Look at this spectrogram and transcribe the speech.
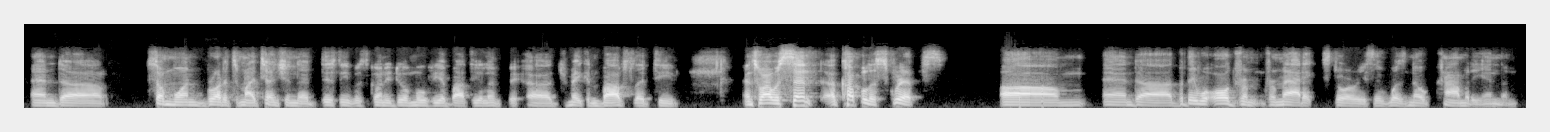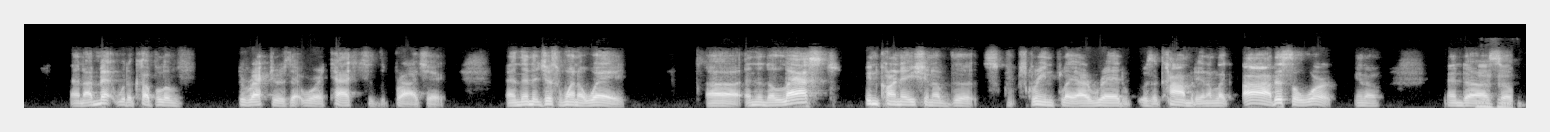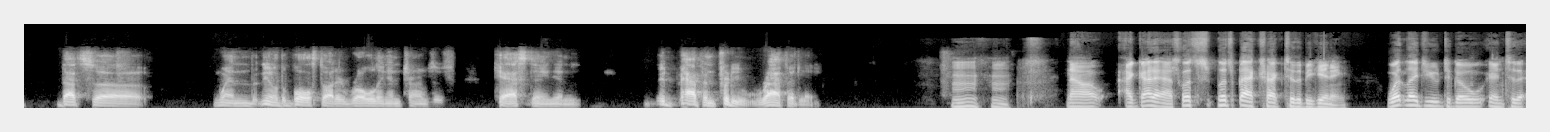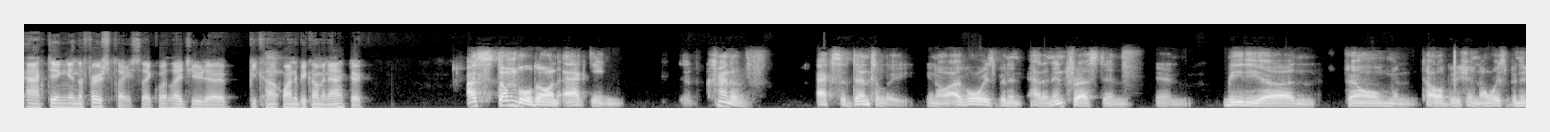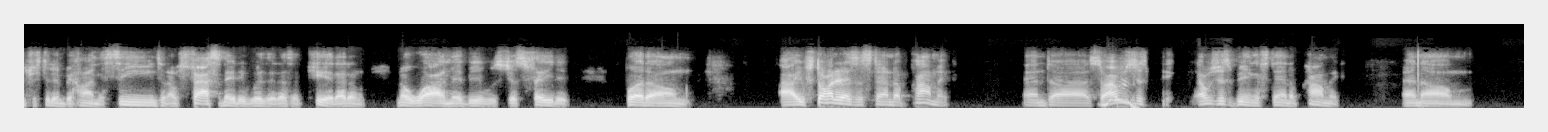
And uh someone brought it to my attention that Disney was going to do a movie about the Olympic uh Jamaican bobsled team. And so I was sent a couple of scripts. Um and uh but they were all dram- dramatic stories. There was no comedy in them. And I met with a couple of directors that were attached to the project. And then it just went away. Uh, and then the last incarnation of the sc- screenplay I read was a comedy, and I'm like, ah, this will work, you know. And uh, so that's uh, when you know the ball started rolling in terms of casting, and it happened pretty rapidly. hmm Now I gotta ask. Let's let's backtrack to the beginning. What led you to go into the acting in the first place? Like, what led you to become want to become an actor? I stumbled on acting kind of accidentally. You know, I've always been in, had an interest in in media and film and television. Always been interested in behind the scenes, and I was fascinated with it as a kid. I don't know why. Maybe it was just faded, but um, I started as a stand-up comic, and uh, so I was just I was just being a stand-up comic, and um,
